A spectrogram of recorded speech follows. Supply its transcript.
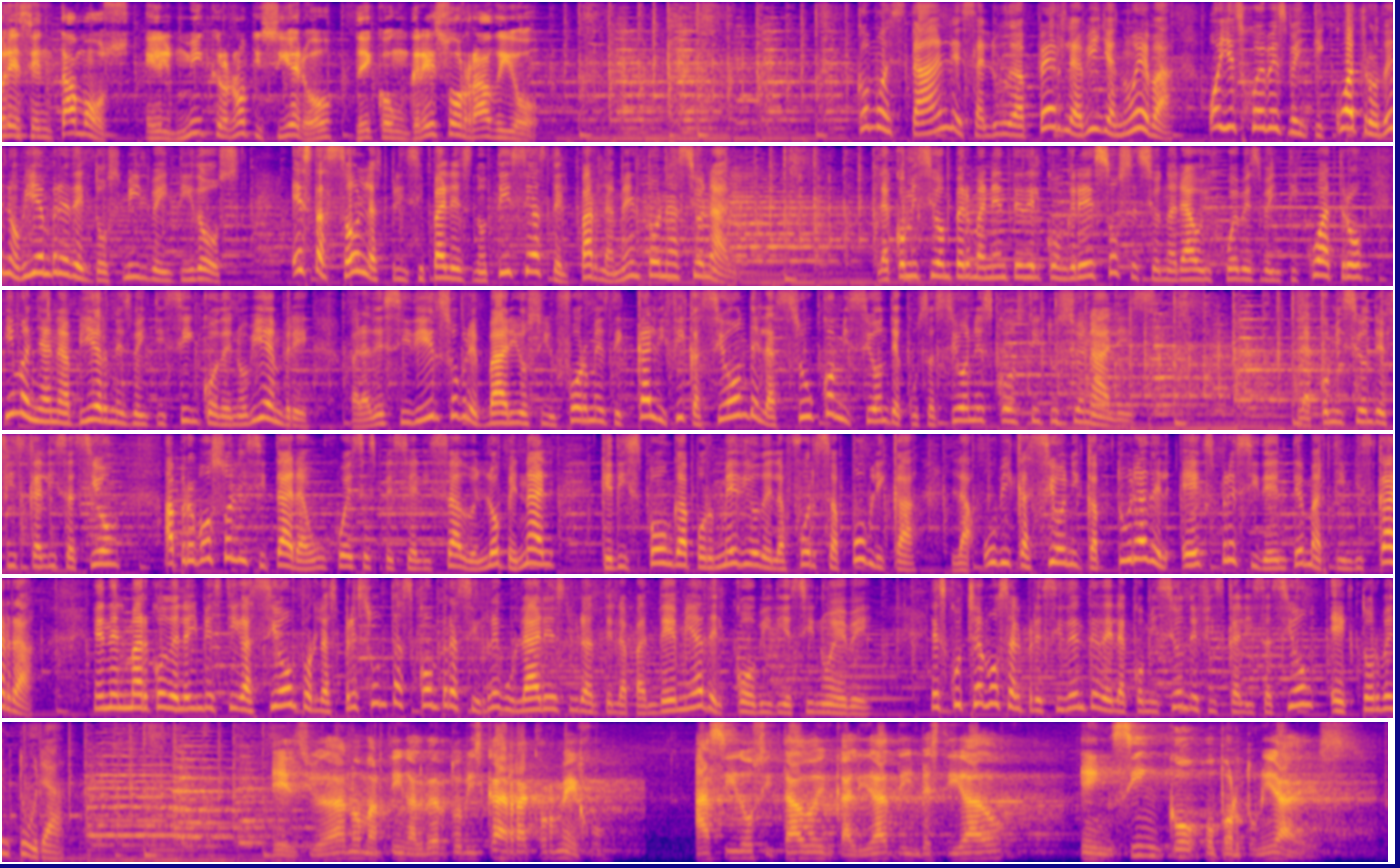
presentamos el micro noticiero de Congreso Radio. ¿Cómo están? Les saluda Perla Villanueva. Hoy es jueves 24 de noviembre del 2022. Estas son las principales noticias del Parlamento Nacional. La Comisión Permanente del Congreso sesionará hoy jueves 24 y mañana viernes 25 de noviembre para decidir sobre varios informes de calificación de la Subcomisión de Acusaciones Constitucionales. La Comisión de Fiscalización aprobó solicitar a un juez especializado en lo penal que disponga por medio de la fuerza pública la ubicación y captura del expresidente Martín Vizcarra en el marco de la investigación por las presuntas compras irregulares durante la pandemia del COVID-19. Escuchemos al presidente de la Comisión de Fiscalización, Héctor Ventura. El ciudadano Martín Alberto Vizcarra Cornejo ha sido citado en calidad de investigado en cinco oportunidades,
